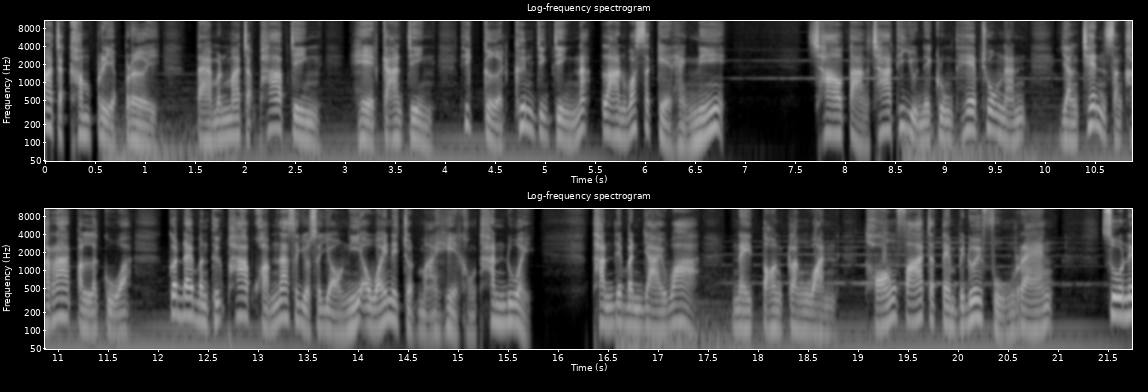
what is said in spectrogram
มาจากคำเปรียบเปรย แต่มันมาจากภาพจริง เหตุการณ์จริงที่เกิดขึ้นจริง ๆ ณ ลานวัดสะเกตแห่งนี้ ชาวต่างชาติที่อยู่ในกรุงเทพช่วงนั้น อย่างเช่น สังฆราชปัลลกัว ก็ได้บันทึกภาพความน่าสยดสยองนี้เอาไว้ในจดหมายเหตุของท่านด้วย ท่านได้บรรยายว่า ในตอนกลางวัน ท้องฟ้าจะเต็มไปด้วยฝูงแร้ง ส่วนใน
